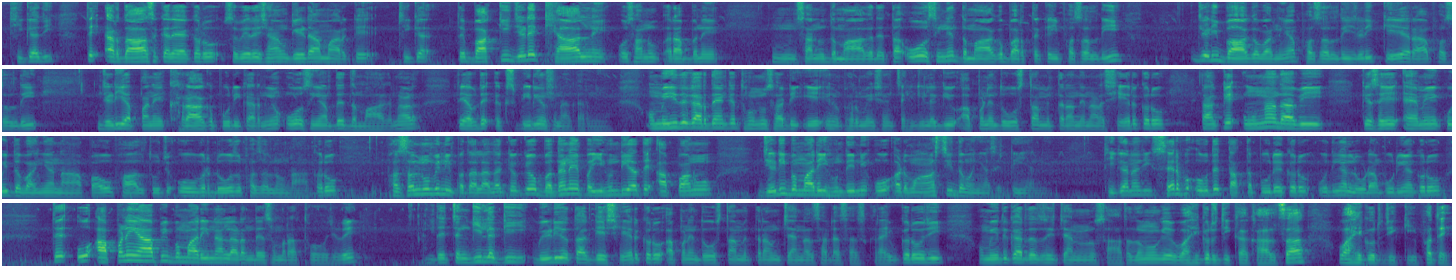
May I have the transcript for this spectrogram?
ਠੀਕ ਹੈ ਜੀ। ਤੇ ਅਰਦਾਸ ਕਰਿਆ ਕਰੋ, ਸਵੇਰੇ ਸ਼ਾਮ ਗੇੜਾ ਮਾਰ ਕੇ, ਠੀਕ ਹੈ। ਤੇ ਬਾਕੀ ਜਿਹੜੇ ਖਿਆਲ ਨੇ, ਉਹ ਸਾਨੂੰ ਰੱਬ ਨੇ ਸਾਨੂੰ ਦਿਮਾਗ ਦਿੱਤਾ। ਉਹ ਅਸੀਂ ਨੇ ਦਿਮਾਗ ਵਰਤ ਕੇ ਹੀ ਫਸਲ ਦੀ ਜਿਹੜੀ ਬਾਗਬਾਨੀ ਆ, ਫਸਲ ਦੀ ਜਿਹੜੀ ਕੇਅਰ ਆ, ਫਸਲ ਦੀ ਜਿਹੜੀ ਆਪਾਂ ਨੇ ਖੁਰਾਕ ਪੂਰੀ ਕਰਨੀ ਆ, ਉਹ ਅਸੀਂ ਆਪਦੇ ਦਿਮਾਗ ਨਾਲ ਤੇ ਆਪਦੇ ਐਕਸਪੀਰੀਅੰਸ ਨਾਲ ਕਰਨੀ ਆ। ਉਮੀਦ ਕਰਦੇ ਹਾਂ ਕਿ ਤੁਹਾਨੂੰ ਸਾਡੀ ਇਹ ਇਨਫੋਰਮੇਸ਼ਨ ਚੰਗੀ ਲੱਗੀ। ਆਪਣੇ ਦੋਸਤਾਂ ਮਿੱਤਰਾਂ ਦੇ ਨਾਲ ਸ਼ੇਅਰ ਕਰੋ, ਤਾਂ ਕਿ ਉਹਨਾਂ ਦਾ ਵੀ ਕਿਸੇ ਐਵੇਂ ਕੋਈ ਦਵਾਈਆਂ ਨਾ ਪਾਓ, ਫਾਲਤੂ ਚ ਓਵਰਡੋਜ਼ ਫਸਲ ਨੂੰ ਨਾ ਕਰੋ। ਫਸਲ ਨੂੰ ਵੀ ਨਹੀਂ ਪਤਾ ਲੱਗਦਾ ਕਿਉਂਕਿ ਉਹ ਵਧਣੇ ਪਈ ਹੁੰਦੀ ਆ ਤੇ ਆਪਾਂ ਨੂੰ ਜਿਹੜੀ ਬਿਮਾਰੀ ਹੁੰਦੀ ਨਹੀਂ, ਉਹ ਐਡਵਾਂਸ 'ਚ ਹੀ ਦਵਾਈਆਂ ਸਿੱਟੀ ਜਾਂਦੀਆਂ। ਠੀਕ ਹੈ ਨਾ ਜੀ? ਸਿਰਫ ਉਹਦੇ ਤੱਤ ਪੂਰੇ ਕਰੋ, ਉਹਦੀਆਂ ਲੋੜਾਂ ਪੂਰੀਆਂ ਕਰੋ ਤੇ ਉਹ ਆਪਣੇ ਆਪ ਹੀ ਬਿਮਾਰੀ ਨਾਲ ਲੜਨ ਦੇ ਸਮਰੱਥ ਹੋ ਜਾਵੇ। ਤੇ ਚੰਗੀ ਲੱਗੀ ਵੀਡੀਓ ਤਾਂ ਅੱਗੇ ਸ਼ੇਅਰ ਕਰੋ, ਆਪਣੇ ਦੋਸਤਾਂ ਮਿੱਤਰਾਂ ਨੂੰ ਚੈਨਲ ਸਾਡਾ ਸਬਸਕ੍ਰਾਈਬ ਕਰੋ ਜੀ। ਉਮੀਦ ਕਰਦੇ ਤੁਸੀਂ ਚੈਨਲ ਨੂੰ ਸਾਥ ਦੇਵੋਗੇ। ਵਾਹਿਗੁਰੂ ਜੀ ਕਾ ਖਾਲਸਾ, ਵਾਹਿਗੁਰੂ ਜੀ ਕੀ ਫਤਿਹ।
